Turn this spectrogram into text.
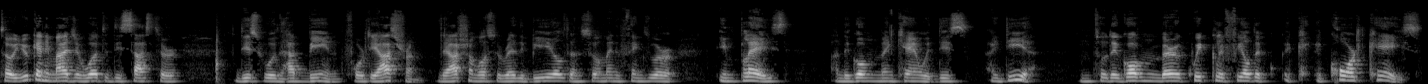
So you can imagine what a disaster this would have been for the ashram. The ashram was already built and so many things were in place and the government came with this idea. And so the government very quickly filed a, a, court case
